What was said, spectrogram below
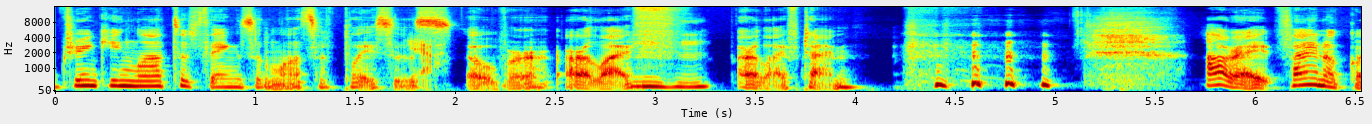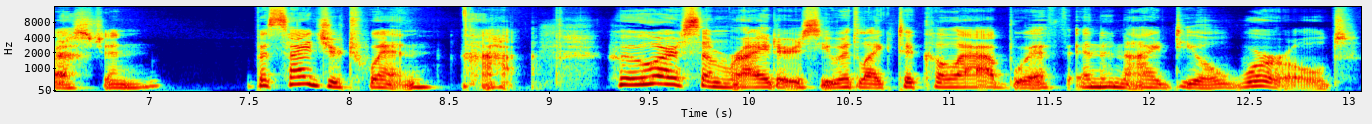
drinking lots of things in lots of places over our life, Mhm. our lifetime. All right, final question. Besides your twin, who are some writers you would like to collab with in an ideal world?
